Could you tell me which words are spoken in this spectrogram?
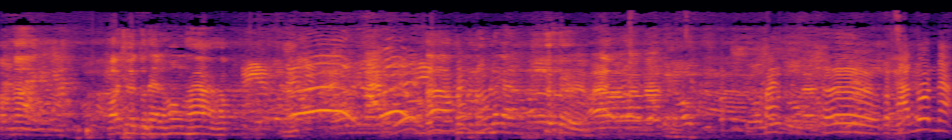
ห้องห้าขอเชิญตัวแทนห้องห้าครับ อ่าเป็นพนมแล้วกันไปเออ ประธานรุ่นน่ะ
